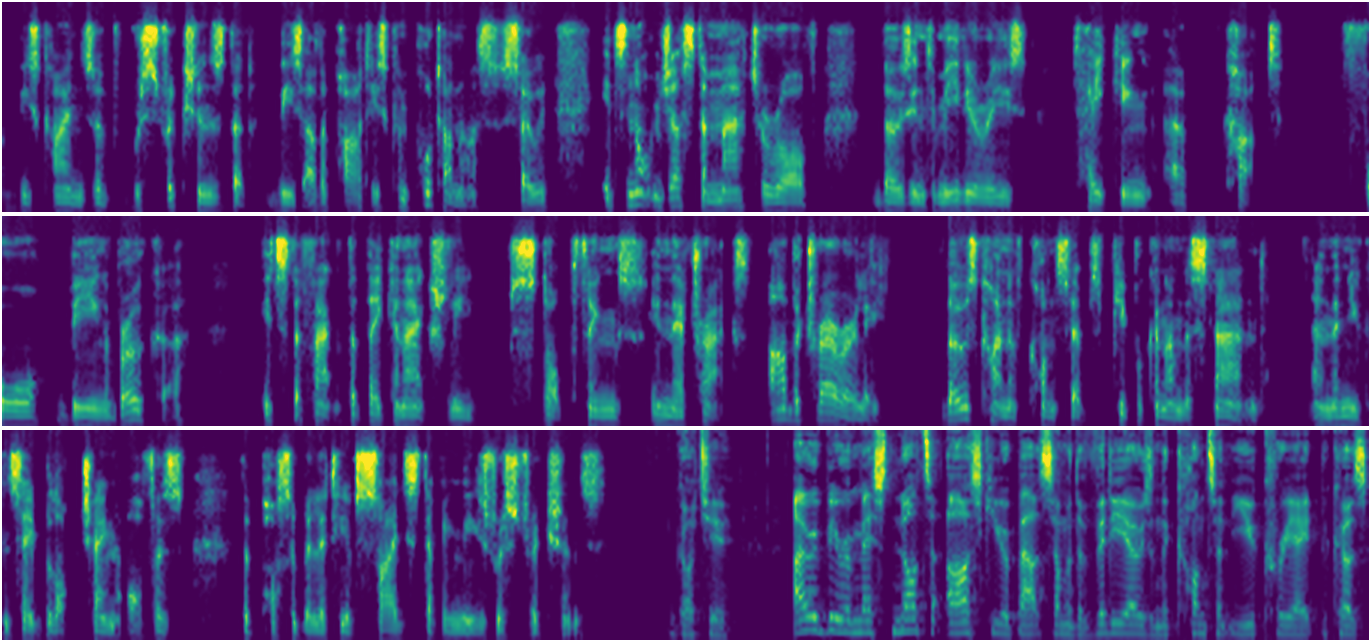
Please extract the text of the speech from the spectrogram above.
of these kinds of restrictions that these other parties can put on us. So it's not just a matter of those intermediaries taking a cut for being a broker, it's the fact that they can actually stop things in their tracks arbitrarily. Those kind of concepts people can understand. And then you can say blockchain offers the possibility of sidestepping these restrictions. Got you. I would be remiss not to ask you about some of the videos and the content that you create because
